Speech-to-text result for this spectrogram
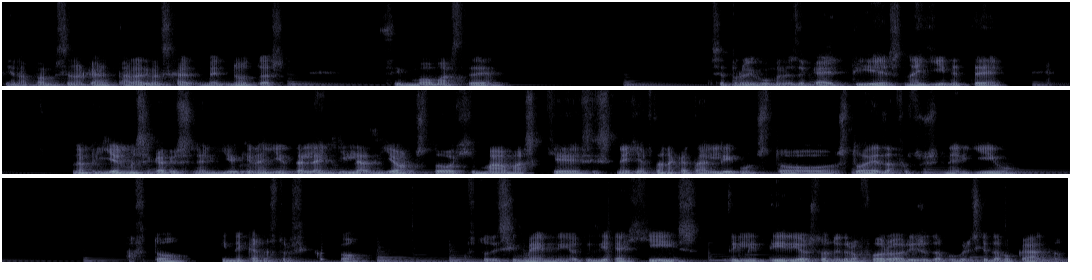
για να πάμε σε ένα παράδειγμα της καθημερινότητας, θυμόμαστε σε προηγούμενες δεκαετίες να γίνεται να πηγαίνουμε σε κάποιο συνεργείο και να γίνεται αλλαγή λαδιών στο όχημά μας και στη συνέχεια αυτά να καταλήγουν στο, στο έδαφος του συνεργείου. Αυτό είναι καταστροφικό. Αυτό τι σημαίνει; Ότι διαχείς δηλητήριο στον υδροφόρο ορίζοντα που βρίσκεται από κάτω.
